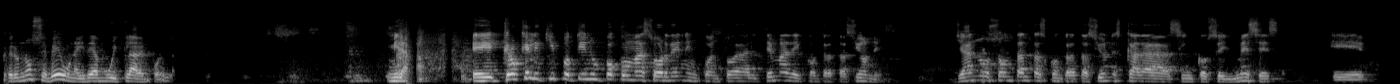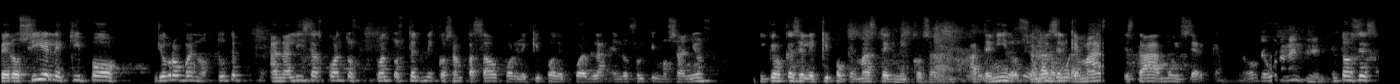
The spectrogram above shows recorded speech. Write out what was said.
pero no se ve una idea muy clara en Puebla. Mira, eh, creo que el equipo tiene un poco más orden en cuanto al tema de contrataciones. Ya no son tantas contrataciones cada cinco o seis meses, eh, pero sí el equipo, yo creo, bueno, tú te analizas cuántos, cuántos técnicos han pasado por el equipo de Puebla en los últimos años y creo que es el equipo que más técnicos ha, tenido, si no es el que más está muy cerca, ¿no? Seguramente. Entonces,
